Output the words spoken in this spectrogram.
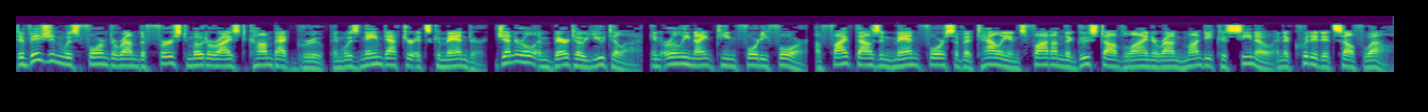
Division was formed around the 1st Motorized Combat Group and was named after its commander, General Umberto Utili. In early 1944, a 5,000 man force of Italians fought on the Gustav Line around Monte Cassino and acquitted itself well.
